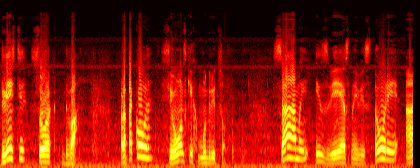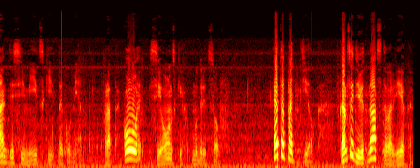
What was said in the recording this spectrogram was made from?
242. Протоколы сионских мудрецов. Самый известный в истории антисемитский документ. Протоколы сионских мудрецов. Это подделка. В конце 19 века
